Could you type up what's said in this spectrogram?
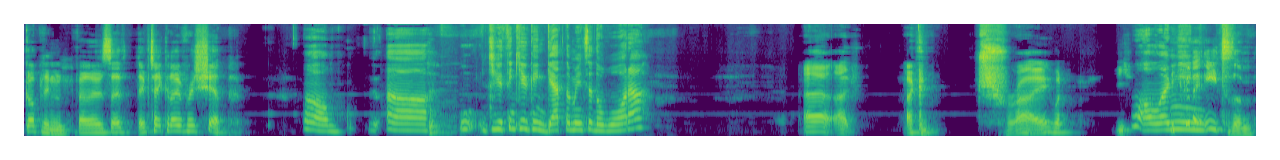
goblin fellows, they've taken over his ship. Oh, uh, do you think you can get them into the water? Uh, I, I could try. What? Well, I you mean, gonna eat them?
